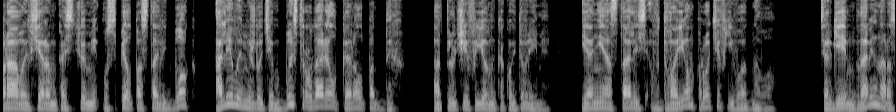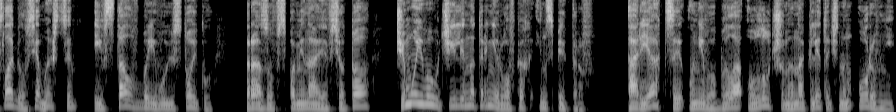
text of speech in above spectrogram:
Правый в сером костюме успел поставить блок, а левый, между тем, быстро ударил Кэрол под дых, отключив ее на какое-то время. И они остались вдвоем против его одного. Сергей мгновенно расслабил все мышцы и встал в боевую стойку, сразу вспоминая все то, чему его учили на тренировках инспекторов а реакция у него была улучшена на клеточном уровне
